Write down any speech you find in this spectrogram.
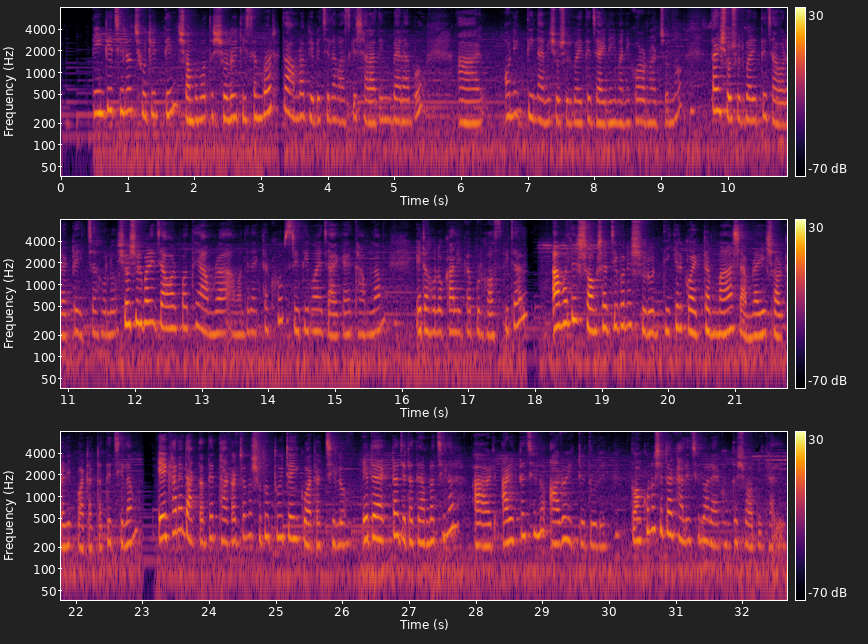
দিনটি ছিল ছুটির দিন, সম্ভবত ষোলোই ডিসেম্বর। তো আমরা ভেবেছিলাম আজকে সারাদিন বেড়াবো। আর অনেক দিন আমি শ্বশুরবাড়িতে যাইনি মানে করোনার জন্য। তাই শ্বশুরবাড়িতে যাওয়ার একটা ইচ্ছা হলো। শ্বশুরবাড়ি যাওয়ার পথে আমরা আমাদের একটা খুব স্মৃতিময় জায়গায় থামলাম। এটা হলো কালিকাপুর হসপিটাল। আমাদের সংসার জীবনের শুরুর দিকের কয়েকটা মাস আমরা এই সরকারি কোয়ার্টারটাতে ছিলাম। এখানে ডাক্তারদের থাকার জন্য শুধু দুইটাই কোয়ার্টার ছিল। এটা একটা যেটাতে আমরা ছিলাম আর আরেকটা ছিল আরও একটু দূরে। তখনও সেটা খালি ছিল আর এখন তো সবই খালি।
